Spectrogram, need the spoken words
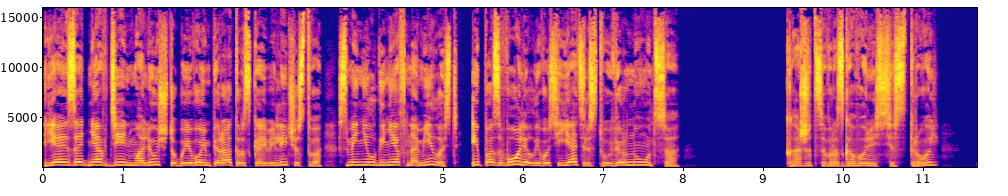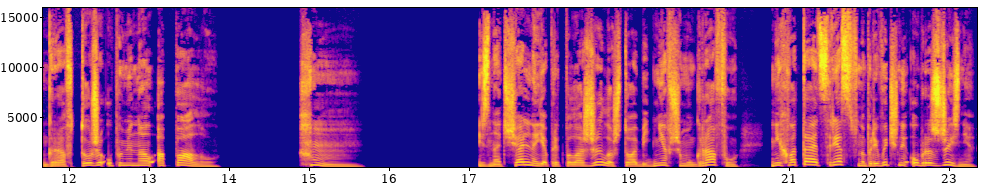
Я изо дня в день молюсь, чтобы его императорское величество сменил гнев на милость и позволил его сиятельству вернуться. Кажется, в разговоре с сестрой граф тоже упоминал о Палу. Хм. Изначально я предположила, что обедневшему графу не хватает средств на привычный образ жизни,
